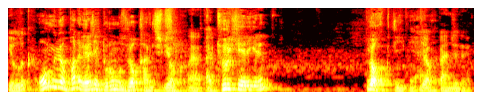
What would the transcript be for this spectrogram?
yıllık. 10 milyon para verecek durumumuz yok kardeşim. Yok evet. Yani Türkiye Ligi'nin yok diyeyim yani. Yok bence de yok.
